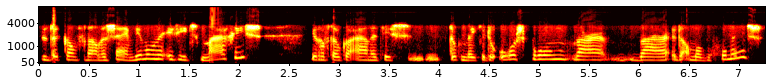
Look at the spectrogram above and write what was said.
dat kan van alles zijn. Wimbledon is iets magisch je gaf het ook al aan, het is toch een beetje de oorsprong waar, waar het allemaal begonnen is.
